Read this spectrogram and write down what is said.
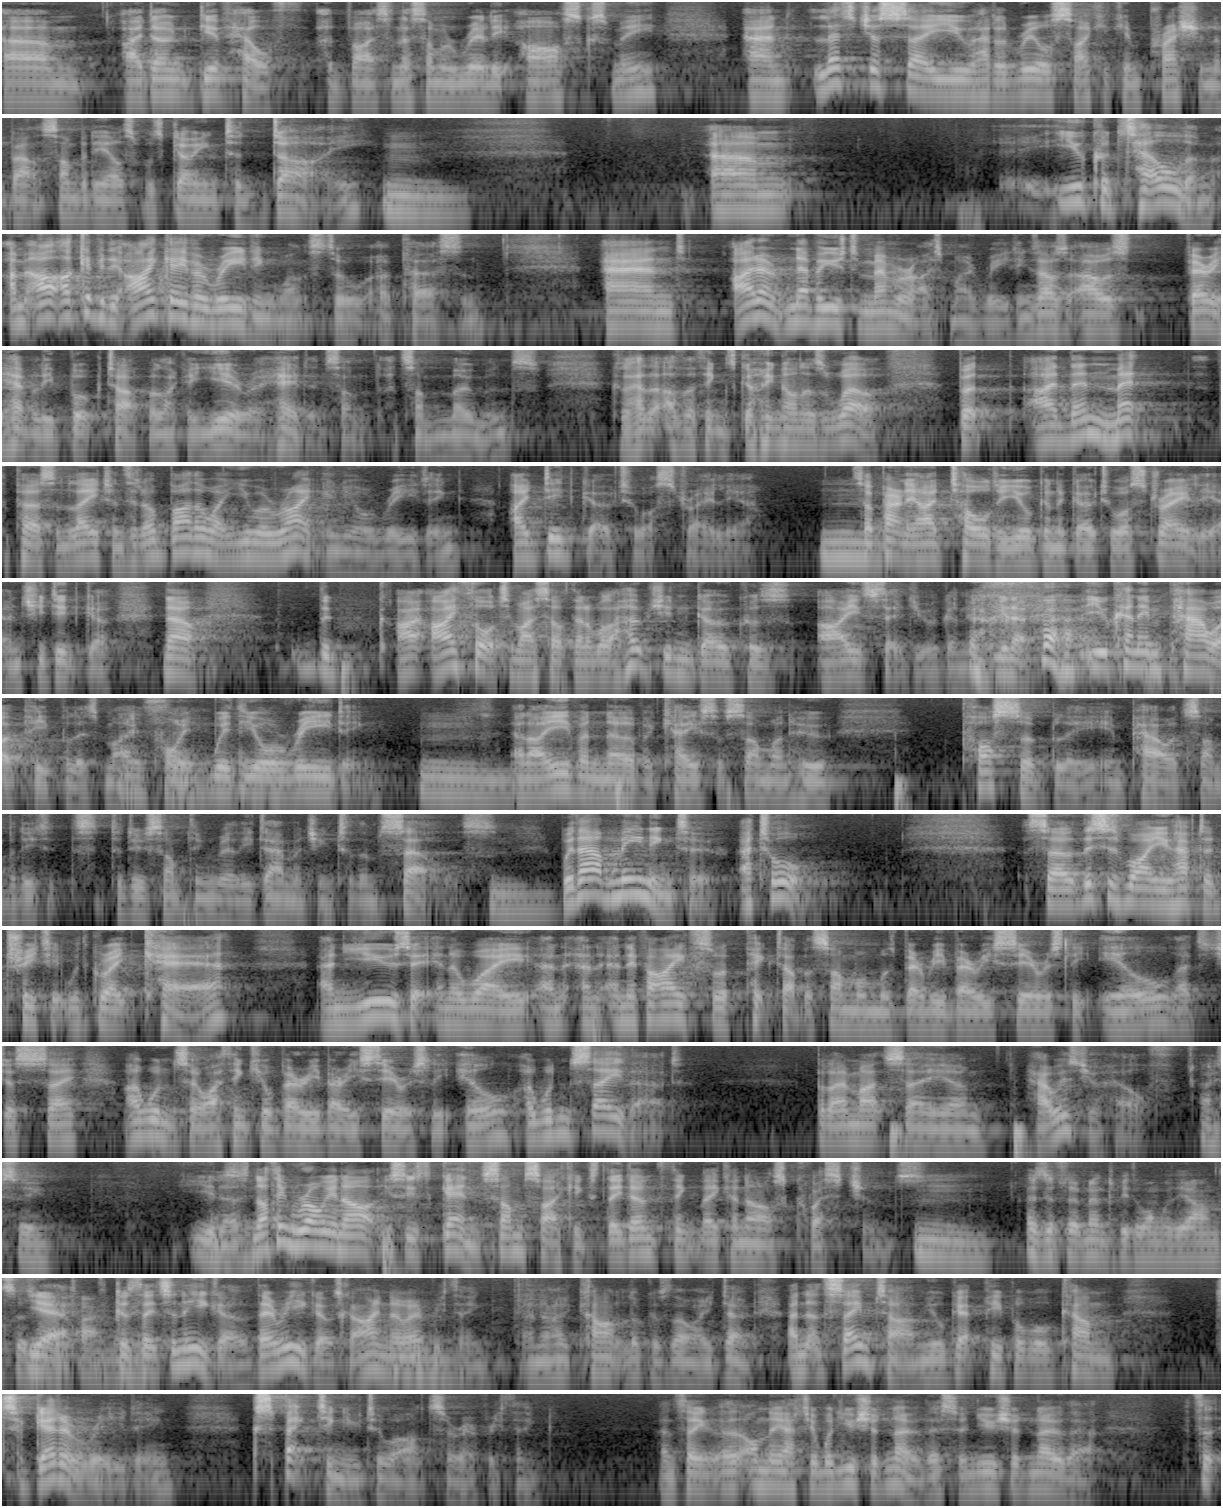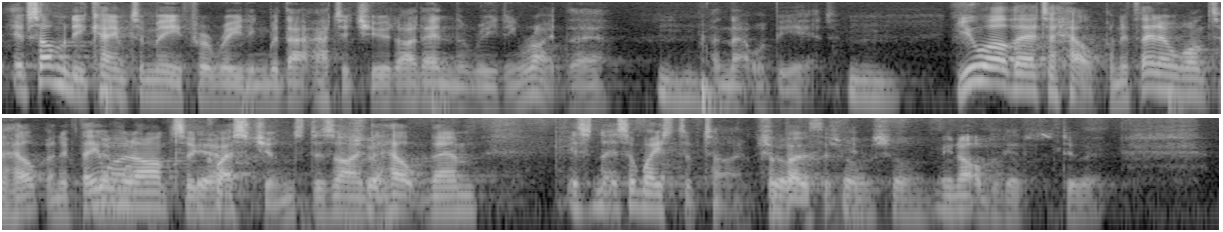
Um, I don't give health advice unless someone really asks me. And let's just say you had a real psychic impression about somebody else was going to die. Mm. Um, you could tell them. I mean, I'll, I'll give you. I gave a reading once to a person, and I don't never used to memorize my readings. I was I was very heavily booked up, like a year ahead at some at some moments, because I had other things going on as well. But I then met the person later and said, Oh, by the way, you were right in your reading. I did go to Australia. Mm. So apparently I told her you're going to go to Australia, and she did go. Now, the, I, I, thought to myself then, well, I hope she didn't go because I said you were going to. You know, you can empower people, is my I point, see. with okay. your reading. Mm. And I even know of a case of someone who possibly empowered somebody to, to do something really damaging to themselves mm. without meaning to at all. So this is why you have to treat it with great care and use it in a way. And, and, and if I sort of picked up that someone was very, very seriously ill, let's just say, I wouldn't say, oh, I think you're very, very seriously ill. I wouldn't say that. But I might say, um, how is your health? I see. You know, there's nothing wrong in art. You see, again, some psychics, they don't think they can ask questions. Mm. As if they're meant to be the one with the answers yeah, because it's an ego. Their ego is, I know mm. everything, and I can't look as though I don't. And at the same time, you'll get people will come to get a reading expecting you to answer everything. And saying, uh, on the attitude, well, you should know this and you should know that. If somebody came to me for a reading with that attitude, I'd end the reading right there, mm-hmm. and that would be it. Mm. You are there to help, and if they don't want to help, and if they won't answer yeah. questions designed sure. to help them, it's, it's a waste of time sure, for both of sure, you. Sure, sure. You're not obligated to do it.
